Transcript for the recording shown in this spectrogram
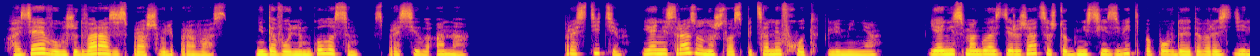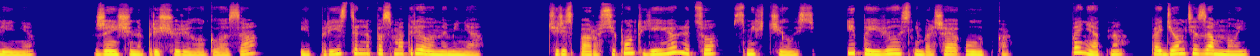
Хозяева уже два раза спрашивали про вас». Недовольным голосом спросила она. «Простите, я не сразу нашла специальный вход для меня. Я не смогла сдержаться, чтобы не съязвить по поводу этого разделения. Женщина прищурила глаза и пристально посмотрела на меня. Через пару секунд ее лицо смягчилось, и появилась небольшая улыбка. «Понятно. Пойдемте за мной».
